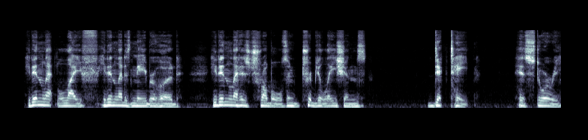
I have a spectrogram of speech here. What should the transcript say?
He didn't let life, he didn't let his neighborhood, he didn't let his troubles and tribulations dictate his story.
